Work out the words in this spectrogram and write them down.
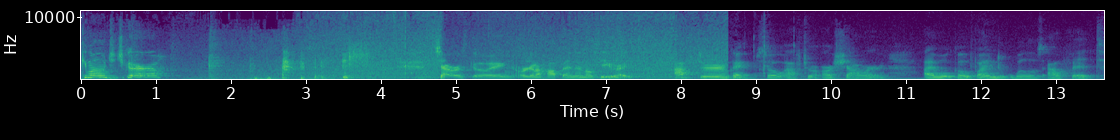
Come on, Chichi girl. Shower's going. We're gonna hop in and I'll see you guys after. Okay, so after our shower, I will go find Willow's outfit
